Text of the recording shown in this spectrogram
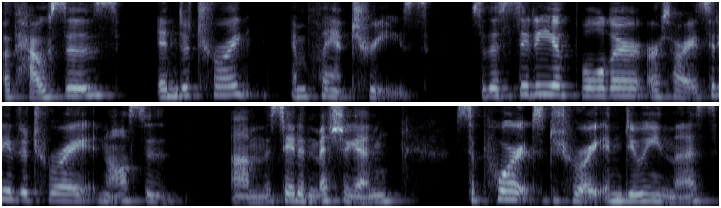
of houses in Detroit and plant trees. So the city of Boulder, or sorry, city of Detroit and also um, the state of Michigan supports Detroit in doing this.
